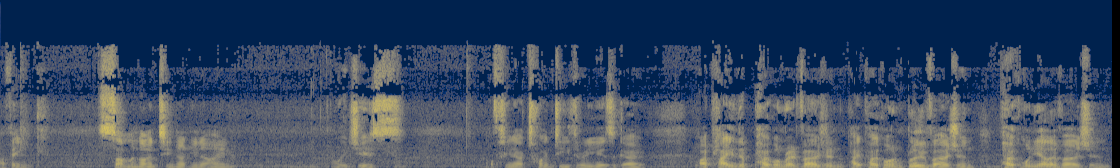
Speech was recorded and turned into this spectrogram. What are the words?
I think summer 1999, which is obviously now 23 years ago. I played the Pokemon Red version, played Pokemon Blue version, Pokemon Yellow version,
